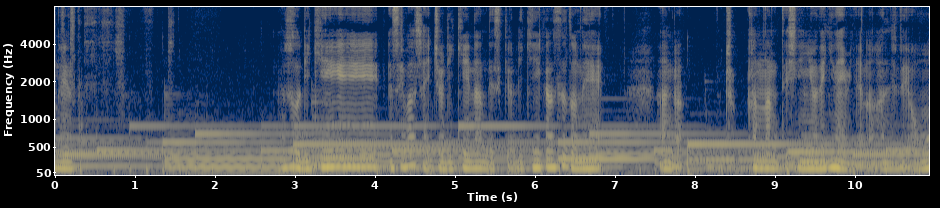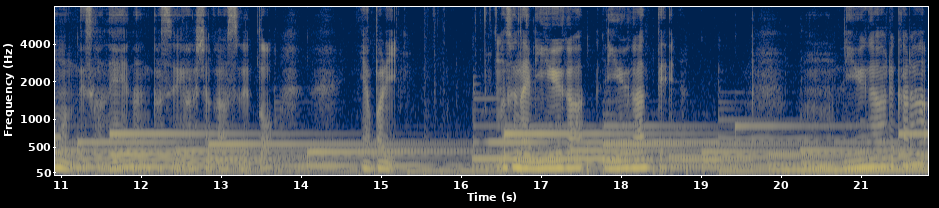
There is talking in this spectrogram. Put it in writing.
ねちょっと理系セバスチャン一応理系なんですけど理系からするとねなんか直感なんて信用できないみたいな感じで思うんですかね。なんか数学者からすると。やっぱりそれな理由が理由があって、うん、理由があるから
